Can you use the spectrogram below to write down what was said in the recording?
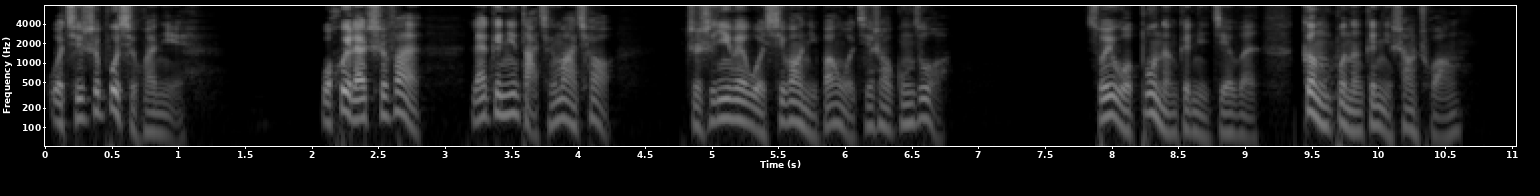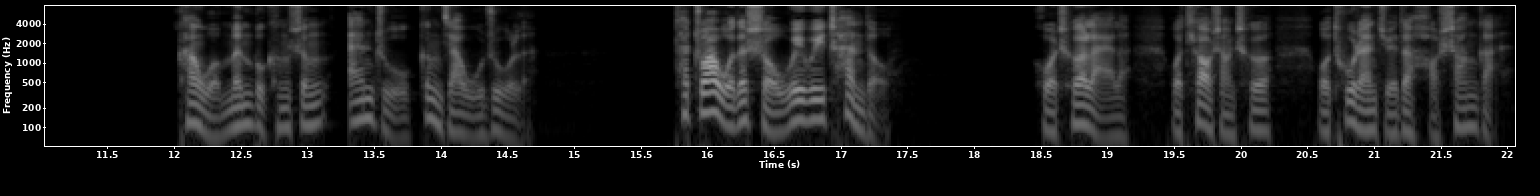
我其实不喜欢你。我会来吃饭，来跟你打情骂俏，只是因为我希望你帮我介绍工作。所以我不能跟你接吻，更不能跟你上床。看我闷不吭声，安主更加无助了。他抓我的手微微颤抖。火车来了，我跳上车。我突然觉得好伤感。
